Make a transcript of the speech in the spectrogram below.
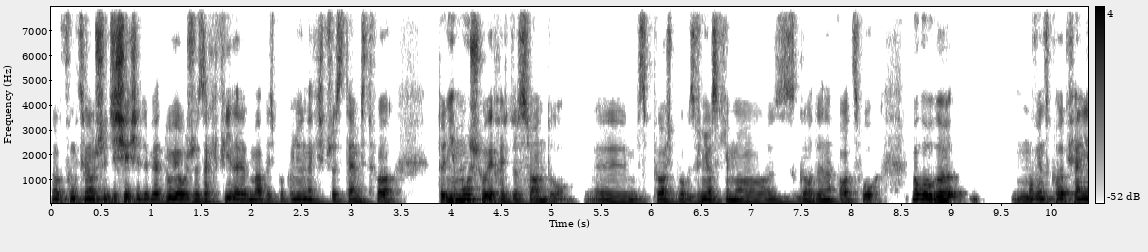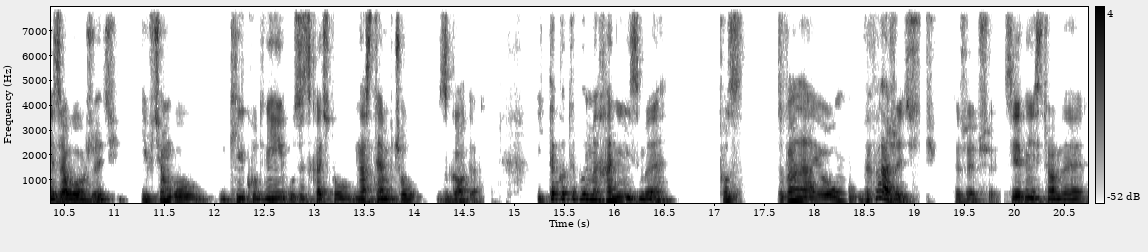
no, funkcjonariusze dzisiaj się dowiadują, że za chwilę ma być popełnione jakieś przestępstwo, to nie muszą jechać do sądu y, z prośbą, z wnioskiem o zgodę na podsłuch. Mogą go mówiąc kolokwialnie, założyć i w ciągu kilku dni uzyskać tą następczą zgodę. I tego typu mechanizmy pozwalają wyważyć te rzeczy. Z jednej strony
